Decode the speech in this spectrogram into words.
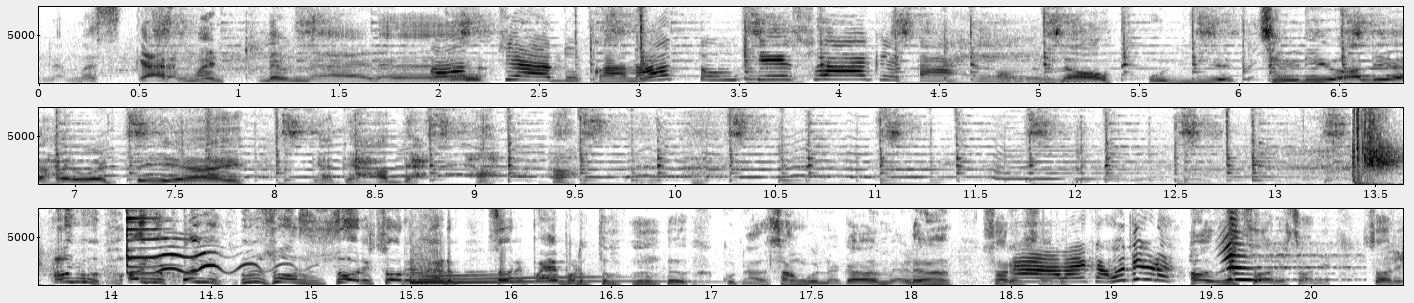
नमस्कार म्हटलं मॅडम. आमच्या दुकानात तुमचे स्वागत आहे. लाव फुल आली आहे वाटतं ये आहे द्या द्या हा द्या. हा हा. Sorry sorry sorry madam sorry पाय पडतो. कुणाला सांगू नका मॅडम सॉरी का हो? Sorry sorry sorry sorry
